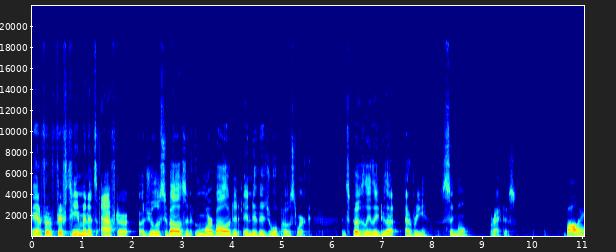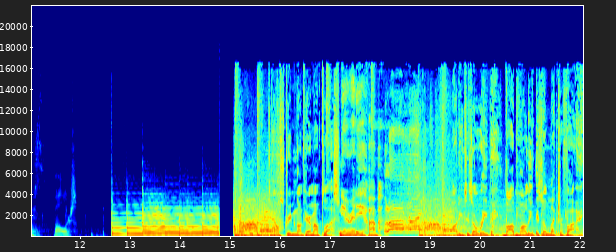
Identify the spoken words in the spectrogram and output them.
And for 15 minutes after, uh, Julius Tubelis and Oumar Ballo did individual post work. And supposedly they do that every single practice. Ballers. Ballers. Now streaming on Paramount Plus. You ready, Bob? Well, all right. Audiences are raving. Bob Marley is electrifying.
